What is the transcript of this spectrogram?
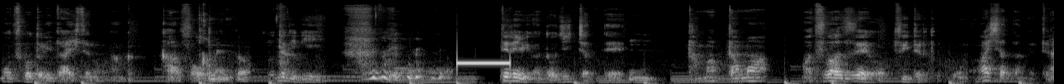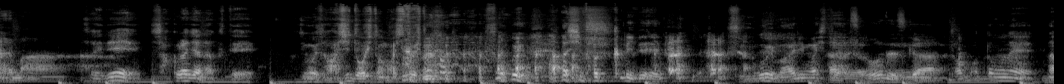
持つことに対してのなんか感想をコメント。その時に、テレビがドジっちゃってう、ん。たまたま松葉杖をついてるとこを流しちゃったんだよ、テレビ。まあ。それで、桜じゃなくて、藤森さん足どうしたの足どうしたの そういう話ばっかりで、すごい参りましたよあ。そうですかうんたまたまね、流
